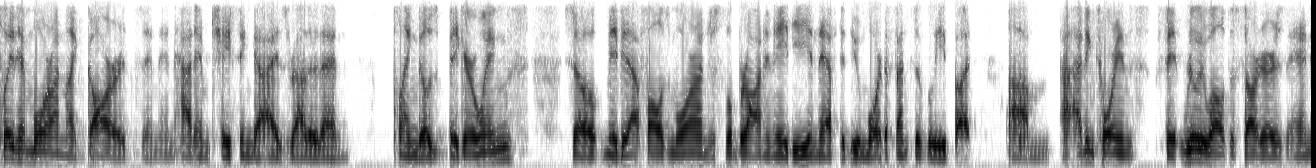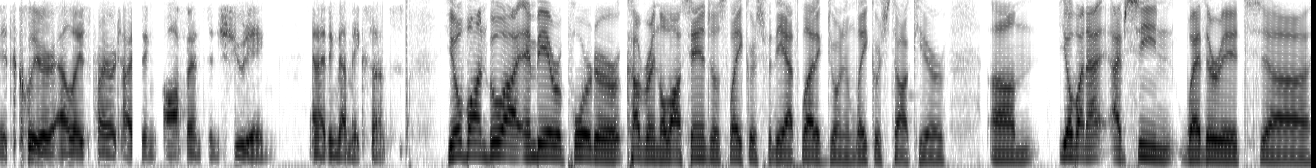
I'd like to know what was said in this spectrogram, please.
played him more on like guards and, and had him chasing guys rather than playing those bigger wings. So maybe that falls more on just LeBron and AD, and they have to do more defensively. But um, I think Taurean's fit really well the starters, and it's clear LA's prioritizing offense and shooting, and I think that makes sense. Jovan Buha, NBA reporter covering the Los Angeles Lakers for The Athletic, joining Lakers Talk here. Um, Jovan, I, have seen whether it's uh,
